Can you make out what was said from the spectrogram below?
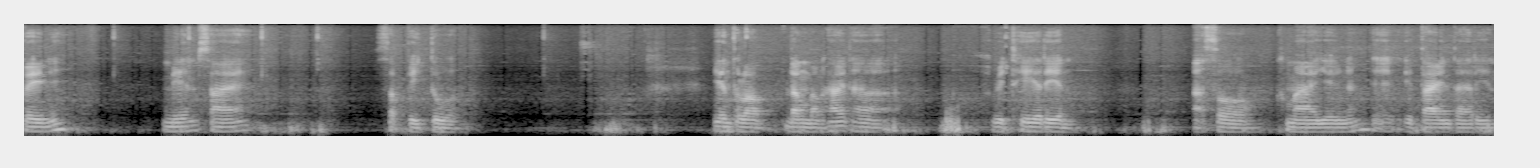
2នេះមាន42តួយើងធ្លាប់ដឹងមកហើយថាវិធីរៀនអក្សរខ្មែរយើងហ្នឹងគេតែងតែរៀន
